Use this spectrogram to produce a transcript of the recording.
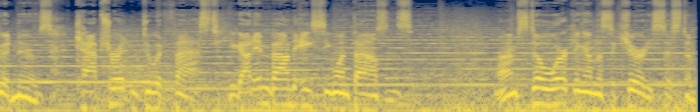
Good news. Capture it and do it fast. You got inbound AC-1000s. I'm still working on the security system.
